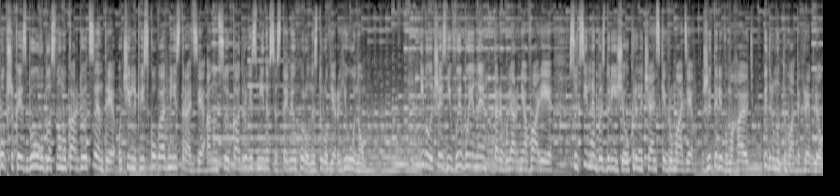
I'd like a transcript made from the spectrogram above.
Обшуки СБУ в обласному кардіоцентрі. Очільник військової адміністрації анонсує кадрові зміни в системі охорони здоров'я регіону. І величезні вибоїни та регулярні аварії. Суцільне бездоріжжя у Криничанській громаді. Жителі вимагають відремонтувати греблю.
